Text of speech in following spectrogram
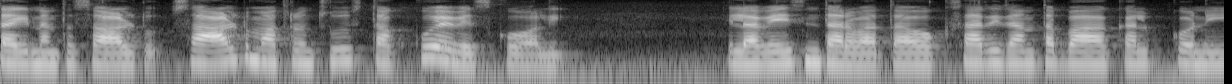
తగినంత సాల్ట్. సాల్ట్ మాత్రం చూసి తక్కువే వేసుకోవాలి. ఇలా వేసిన తర్వాత ఒకసారి ఇదంతా బాగా కలుపుకొని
